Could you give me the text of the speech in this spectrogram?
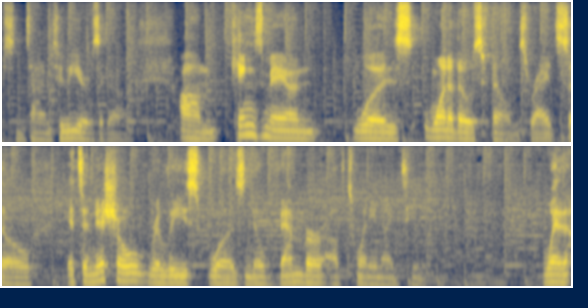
sometime two years ago. Um, Kingsman was one of those films, right? So its initial release was November of 2019. When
